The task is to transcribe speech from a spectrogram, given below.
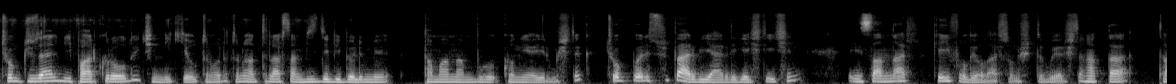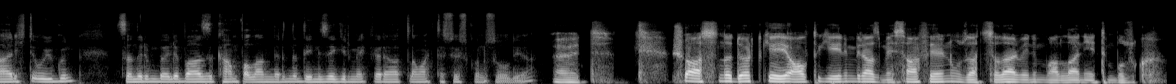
çok güzel bir parkur olduğu için Likya Ultramaratonu hatırlarsan biz de bir bölümü tamamen bu konuya ayırmıştık. Çok böyle süper bir yerde geçtiği için insanlar keyif alıyorlar sonuçta bu yarıştan. Hatta tarihte uygun sanırım böyle bazı kamp alanlarında denize girmek ve rahatlamak da söz konusu oluyor. Evet. Şu aslında 4G'yi 6G'nin biraz mesafelerini uzatsalar benim vallahi niyetim bozuk.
